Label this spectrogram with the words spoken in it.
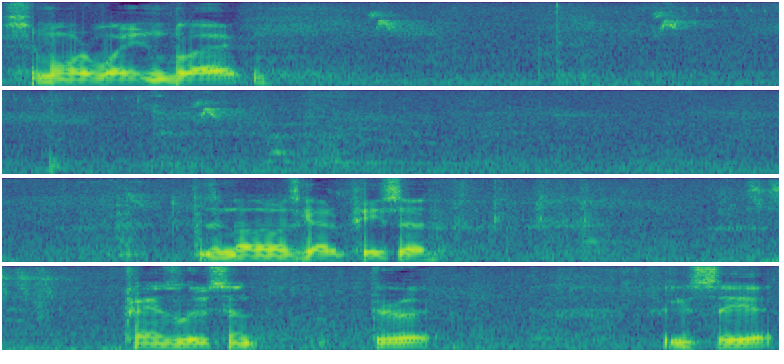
Some more white and black. Another one's got a piece of translucent through it. If you can see it.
